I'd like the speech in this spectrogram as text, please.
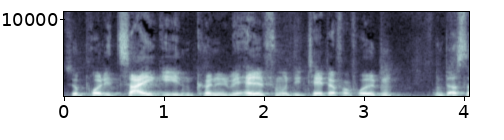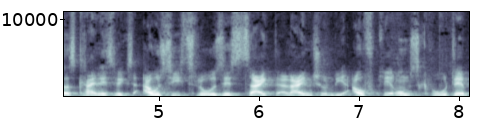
zur Polizei gehen, können wir helfen und die Täter verfolgen. Und dass das keineswegs aussichtslos ist, zeigt allein schon die Aufklärungsquote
